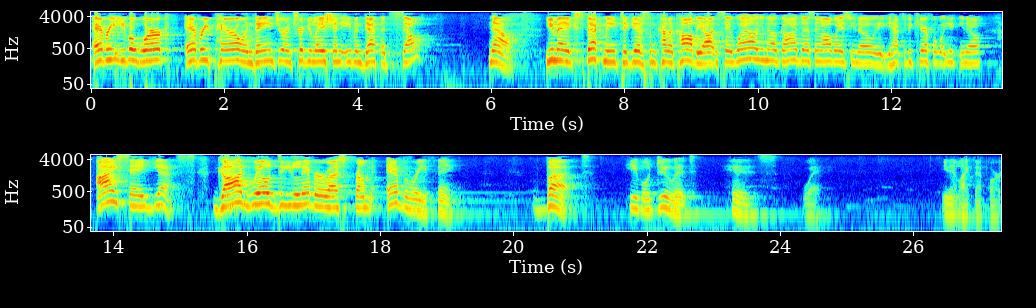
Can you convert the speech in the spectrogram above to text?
every evil work, every peril and danger and tribulation, even death itself? Now, you may expect me to give some kind of caveat and say, well, you know, God doesn't always, you know, you have to be careful what you, you know. I say yes. God will deliver us from everything, but He will do it His way. You didn't like that part.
